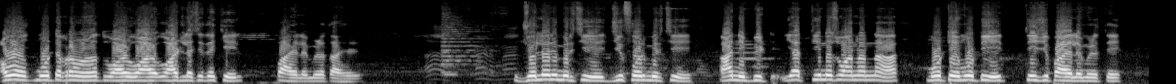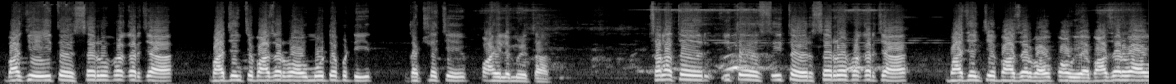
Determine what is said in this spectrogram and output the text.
आवक मोठ्या प्रमाणात वाढ वा- वाढल्याचे देखील पाहायला मिळत आहे. ज्वेलरी मिरची जी फोर मिरची आणि बीट या तीनच वाहनांना मोठे मोठी तेजी पाहायला मिळते. बाकी इथं सर्व प्रकारच्या भाज्यांचे बाजारभाव मोठ्या पटीत घटल्याचे पाहायला मिळतात. चला तर इतर इतर सर्व प्रकारच्या भाज्यांचे बाजारभाव पाहूया. बाजारभाव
